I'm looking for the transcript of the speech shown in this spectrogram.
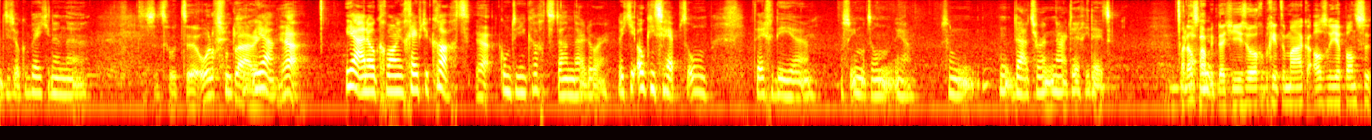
het is ook een beetje een... eh, is een soort eh, oorlogsverklaring. Ja. Ja. ja, en ook gewoon, het geeft je kracht. ja. Komt in je kracht te staan daardoor. Dat je ook iets hebt om tegen die, eh, als iemand dan, ja, zo'n Duitser naar tegen je deed. Maar dan snap En- ik dat je je zorgen begint te maken als er Japanse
